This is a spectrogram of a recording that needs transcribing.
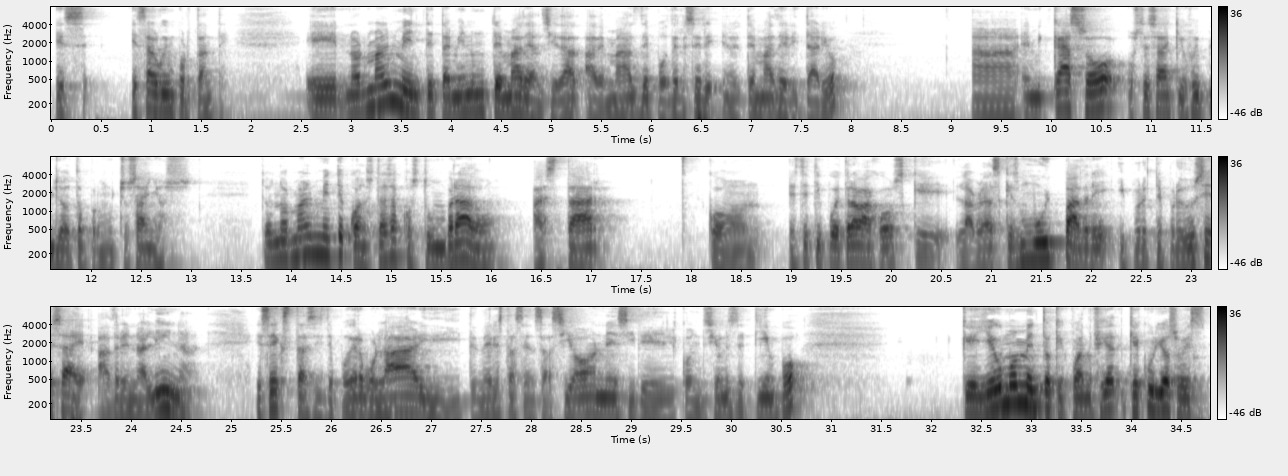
es, algo importante. Eh, normalmente también un tema de ansiedad, además de poder ser el tema hereditario, ah, en mi caso, ustedes saben que yo fui piloto por muchos años. Entonces, normalmente cuando estás acostumbrado a estar con este tipo de trabajos, que la verdad es que es muy padre y te produce esa adrenalina, ese éxtasis de poder volar y tener estas sensaciones y de condiciones de tiempo, que llega un momento que cuando, fíjate, qué curioso es,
